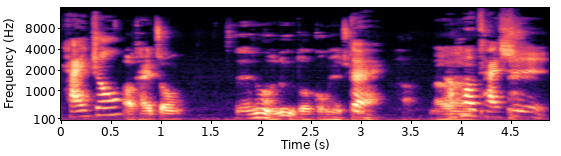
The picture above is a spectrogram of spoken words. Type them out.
台中。哦，台中，台中有那么多工业区，对。然后才是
